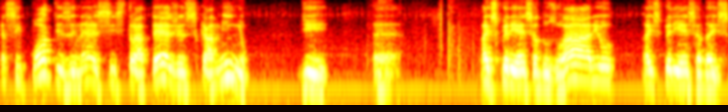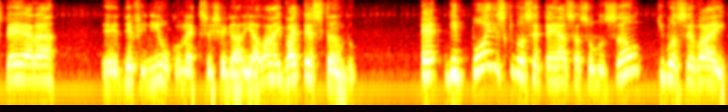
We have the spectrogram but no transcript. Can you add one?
essa hipótese, né, essa estratégia, esse caminho de é, a experiência do usuário, a experiência da espera, eh, definiu como é que você chegaria lá e vai testando. É depois que você tem essa solução que você vai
